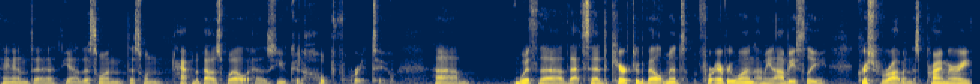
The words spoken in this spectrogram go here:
And uh, yeah, this one this one happened about as well as you could hope for it to. Um, with uh, that said, the character development for everyone. I mean, obviously, Christopher Robin is primary.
